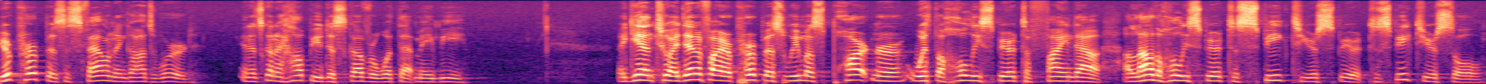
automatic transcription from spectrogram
your purpose is found in God's Word, and it's going to help you discover what that may be. Again, to identify our purpose, we must partner with the Holy Spirit to find out. Allow the Holy Spirit to speak to your spirit, to speak to your soul,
